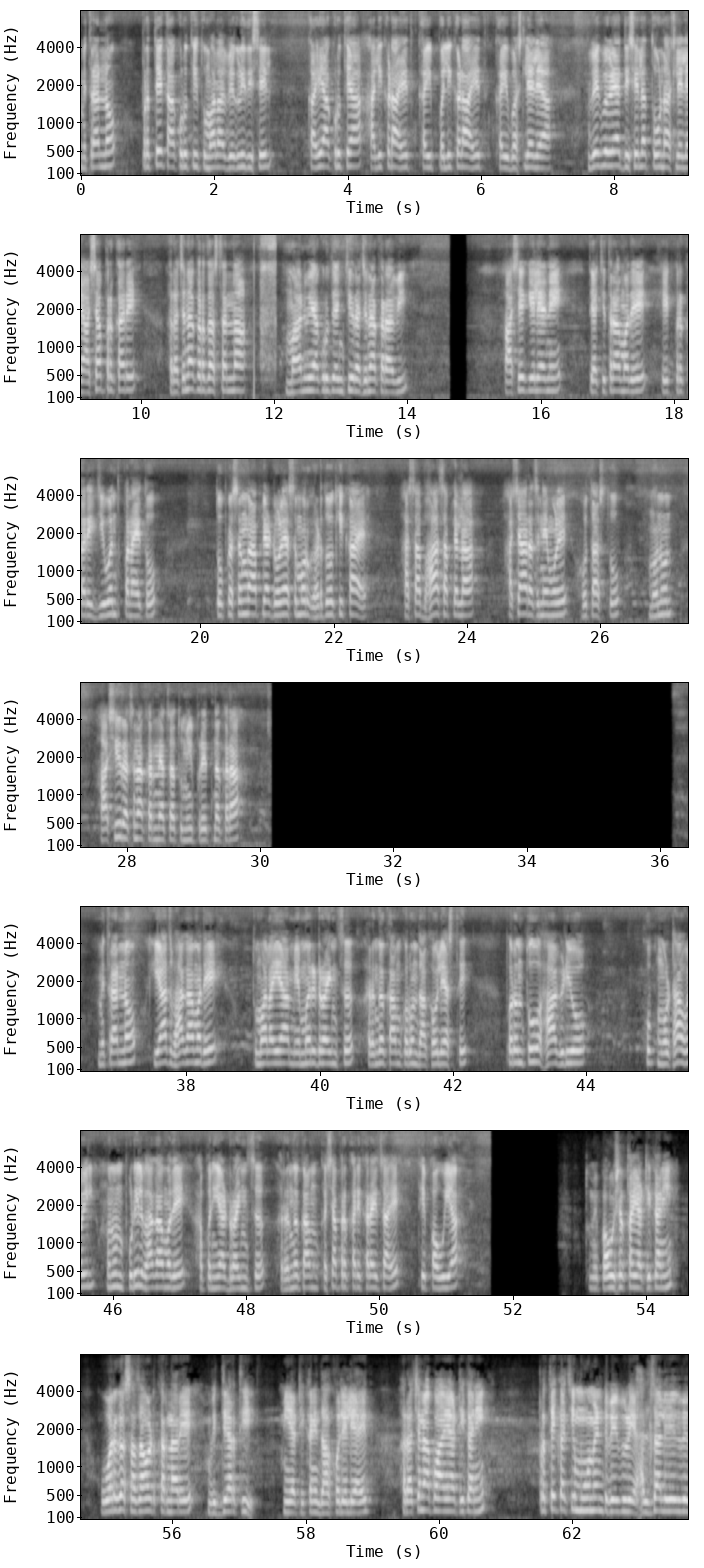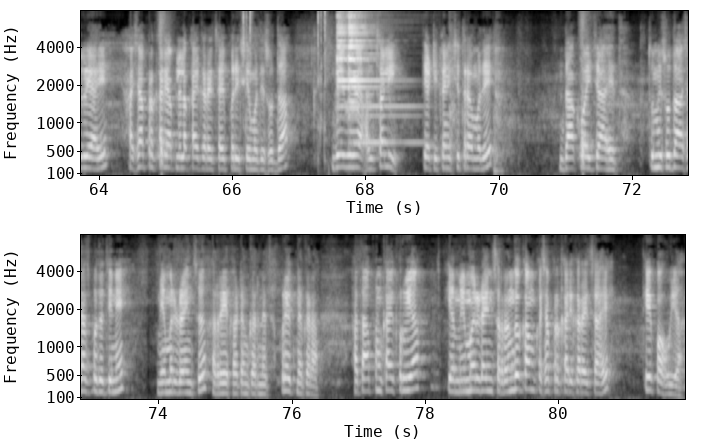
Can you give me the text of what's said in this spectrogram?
मित्रांनो प्रत्येक आकृती तुम्हाला वेगळी दिसेल. काही आकृत्या अलीकडं आहेत काही पलीकडं आहेत काही बसलेल्या वेगवेगळ्या दिशेला तोंड असलेल्या. अशा प्रकारे रचना करत असताना मानवी आकृत्यांची रचना करावी. असे केल्याने त्या चित्रामध्ये एक प्रकारे जिवंतपणा येतो. तो प्रसंग आपल्या डोळ्यासमोर घडतो की काय असा भास आपल्याला अशा रचनेमुळे होत असतो. म्हणून अशी रचना करण्याचा तुम्ही प्रयत्न करा. मित्रांनो याच भागामध्ये तुम्हाला या मेमरी ड्रॉईंगचं रंगकाम करून दाखवले असते. परंतु हा व्हिडिओ खूप मोठा होईल. म्हणून पुढील भागामध्ये आपण या ड्रॉईंगचं रंगकाम कशा प्रकारे करायचं आहे ते पाहूया. तुम्ही पाहू शकता या ठिकाणी वर्ग सजावट करणारे विद्यार्थी मी या ठिकाणी दाखवलेले आहेत. रचना पहा या ठिकाणी. प्रत्येकाची मुवमेंट वेगवेगळी हालचाल वेगवेगळी आहे. अशा प्रकारे आपल्याला काय करायचं आहे? परीक्षेमध्ये सुद्धा वेगवेगळ्या हालचाली त्या ठिकाणी चित्रामध्ये दाखवायच्या आहेत. तुम्ही सुद्धा अशाच पद्धतीने मेमरी ड्रॉईंगचं रेखाटन करण्याचा प्रयत्न करा. आता आपण काय करूया? या मेमरी ड्रॉईंगचं रंगकाम कशा प्रकारे करायचं आहे ते पाहूया.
